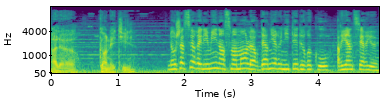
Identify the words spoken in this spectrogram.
Alors, qu'en est-il? Nos chasseurs éliminent en ce moment leur dernière unité de recours. Rien de sérieux.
